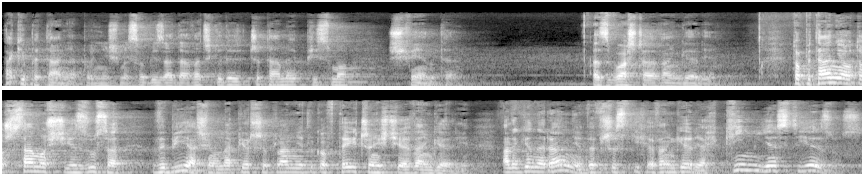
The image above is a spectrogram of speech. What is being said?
Takie pytania powinniśmy sobie zadawać, kiedy czytamy Pismo Święte a zwłaszcza Ewangelię. To pytanie o tożsamość Jezusa wybija się na pierwszy plan nie tylko w tej części Ewangelii, ale generalnie we wszystkich Ewangeliach. Kim jest Jezus?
